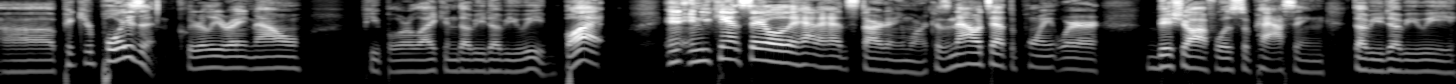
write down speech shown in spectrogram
Uh, pick your poison. Clearly, right now, people are liking WWE. But and, and you can't say, oh, they had a head start anymore, because now it's at the point where Bischoff was surpassing WWE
